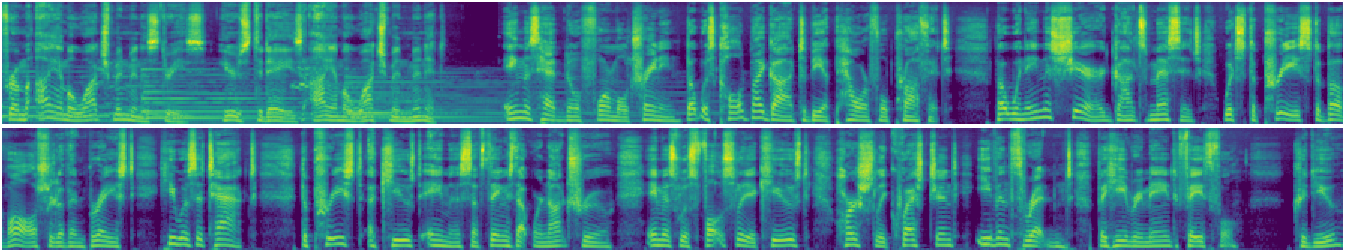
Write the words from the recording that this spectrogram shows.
From I Am a Watchman Ministries, here's today's I Am a Watchman Minute. Amos had no formal training, but was called by God to be a powerful prophet. But when Amos shared God's message, which the priest above all should have embraced, he was attacked. The priest accused Amos of things that were not true. Amos was falsely accused, harshly questioned, even threatened, but he remained faithful. Could you?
